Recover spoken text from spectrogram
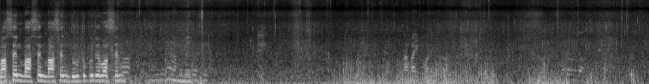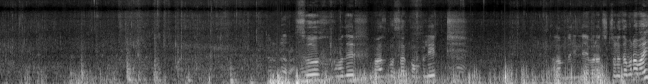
বাসেন বাসেন বাসেন দ্রুত করে বাসেন। সো আমাদের মাছ বসা কমপ্লিট আলহামদুলিল্লাহ এবার চলে যাব না ভাই?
